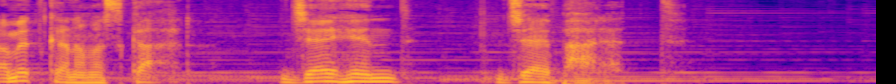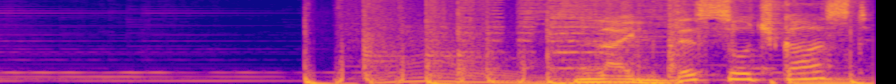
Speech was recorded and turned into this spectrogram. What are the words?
अमित का नमस्कार। जय हिंद, जय Bharat. Like this Soch cast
